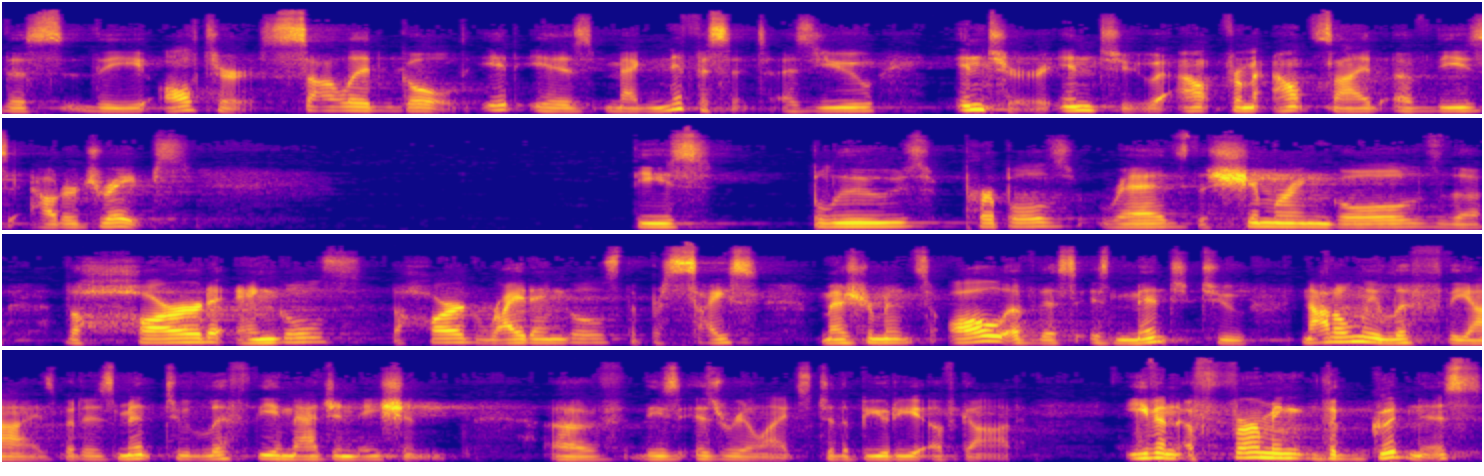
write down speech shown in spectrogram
this, the altar, solid gold. It is magnificent as you enter into out from outside of these outer drapes. These blues, purples, reds, the shimmering golds, the the hard angles, the hard right angles, the precise measurements, all of this is meant to not only lift the eyes, but it is meant to lift the imagination of these Israelites to the beauty of God, even affirming the goodness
